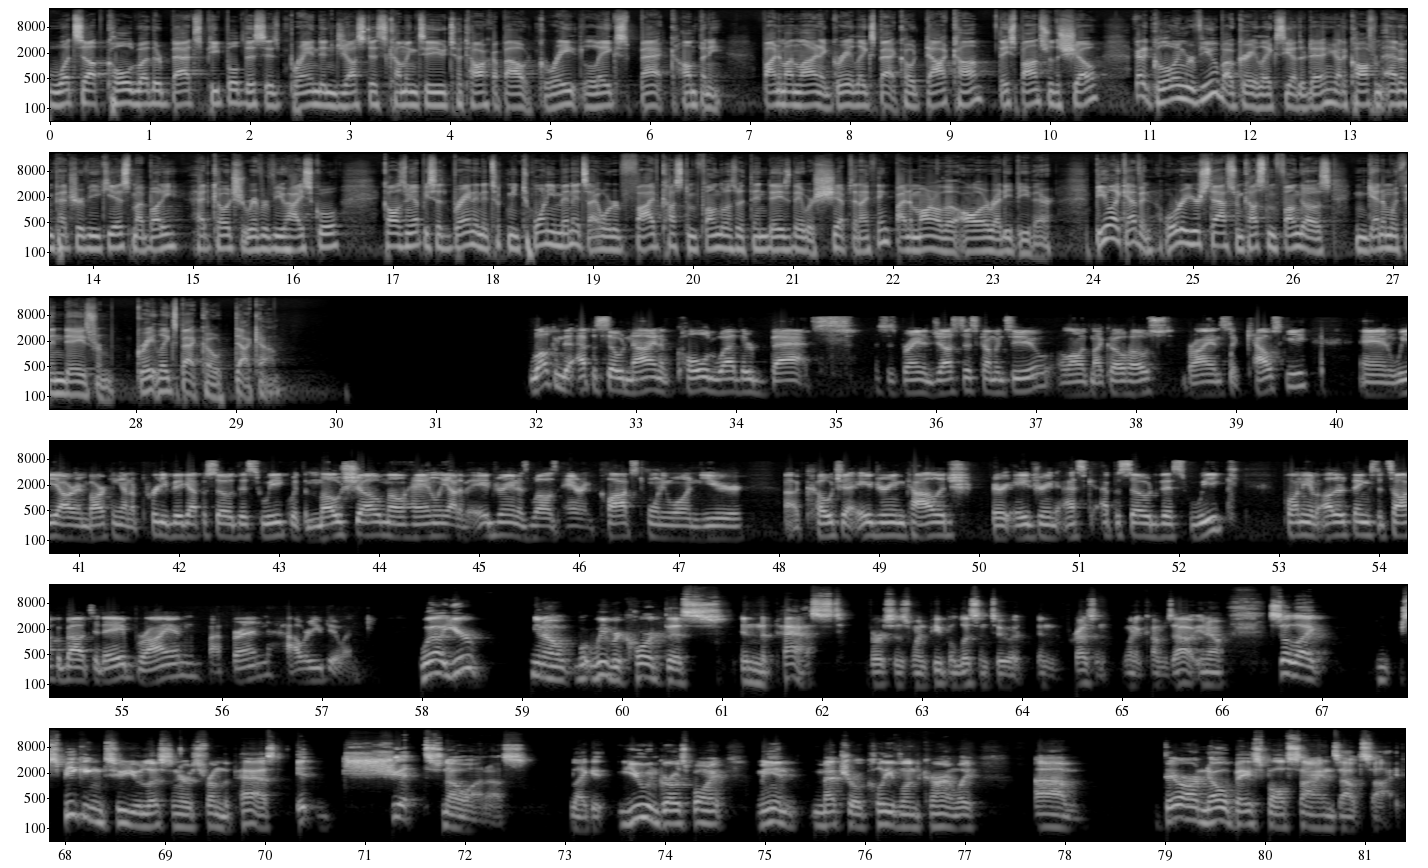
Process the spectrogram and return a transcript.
What's up, cold weather bats people? This is Brandon Justice coming to you to talk about Great Lakes Bat Company. Find them online at greatlakesbatco.com. They sponsor the show. I got a glowing review about Great Lakes the other day. I got a call from Evan Petrovikius, my buddy, head coach at Riverview High School. He calls me up. He says, Brandon, it took me 20 minutes. I ordered five custom fungos within days they were shipped, and I think by tomorrow they'll all already be there. Be like Evan. Order your staff some custom fungos and get them within days from greatlakesbatco.com. Welcome to episode nine of Cold Weather Bats. This is Brandon Justice coming to you along with my co host, Brian Sikowski. And we are embarking on a pretty big episode this week with the Mo Show, Mo Hanley out of Adrian, as well as Aaron Klotz, 21 year uh, coach at Adrian College. Very Adrian esque episode this week. Plenty of other things to talk about today. Brian, my friend, how are you doing? Well, you're you know, we record this in the past versus when people listen to it in the present when it comes out, you know. So like speaking to you listeners from the past, it shit snow on us. Like it, you in Grosse Pointe, me in Metro Cleveland currently, um, there are no baseball signs outside.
